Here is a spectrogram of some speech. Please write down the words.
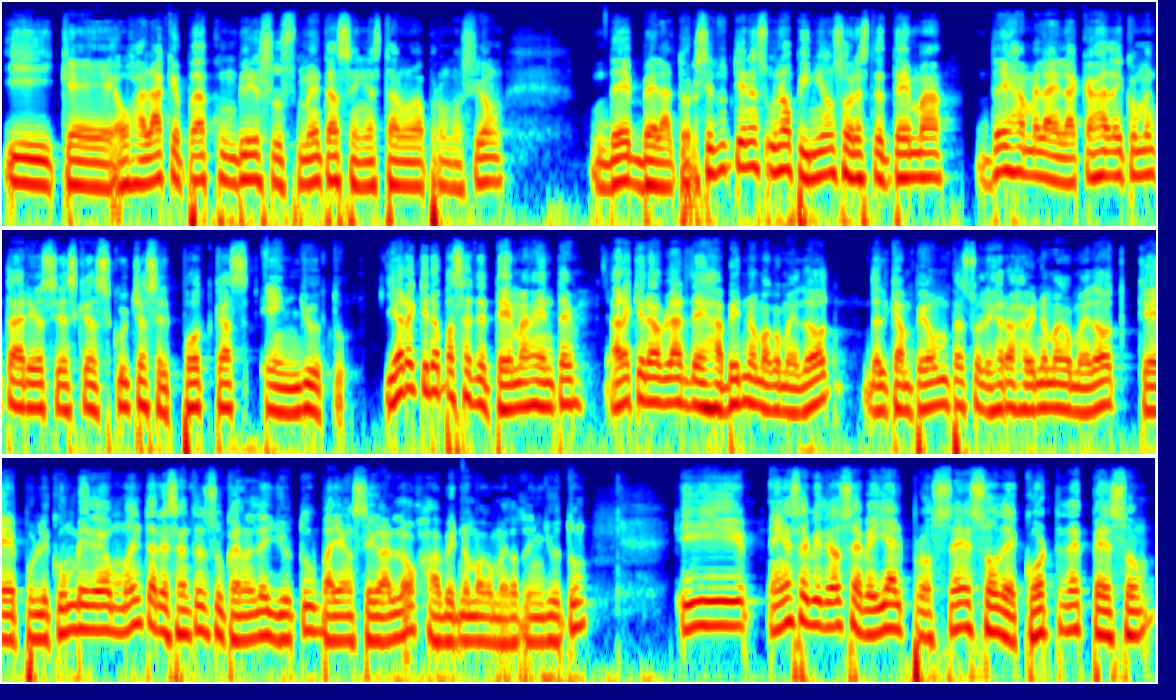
y que ojalá que pueda cumplir sus metas en esta nueva promoción de Bellator. Si tú tienes una opinión sobre este tema, déjamela en la caja de comentarios si es que escuchas el podcast en YouTube. Y ahora quiero pasar de tema, gente. Ahora quiero hablar de Javier Nomagomedot, del campeón peso ligero Javier Nomagomedot, que publicó un video muy interesante en su canal de YouTube. Vayan a seguirlo, Javier Nomagomedot en YouTube. Y en ese video se veía el proceso de corte de peso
